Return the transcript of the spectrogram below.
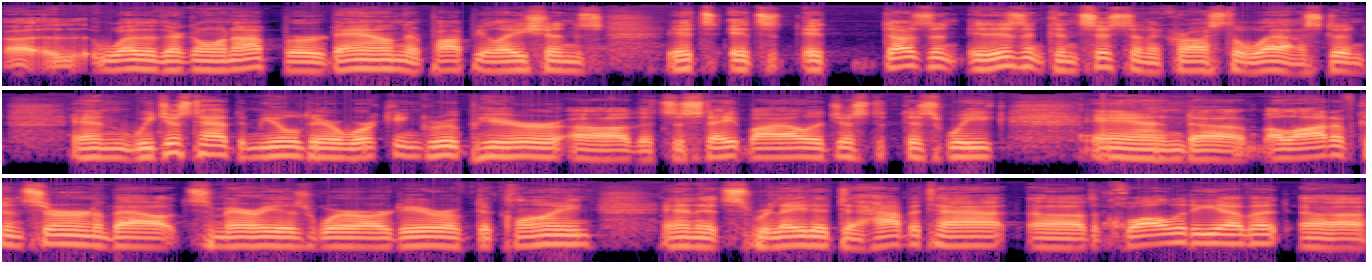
uh, whether they're going up or down, their populations. It's it's it doesn't it isn't consistent across the West, and and we just had the mule deer working group here. Uh, that's a state biologist this week, and uh, a lot of concern about some areas where our deer have declined, and it's related to habitat, uh, the quality of it. Uh,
